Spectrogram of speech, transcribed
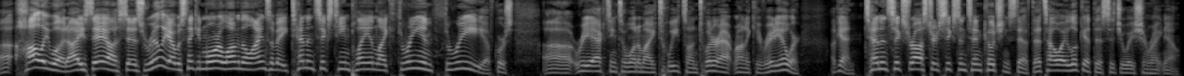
Uh, Hollywood Isaiah says, "Really, I was thinking more along the lines of a 10 and 16 playing like three and three." Of course, uh, reacting to one of my tweets on Twitter at Ronnie K Radio, where again 10 and six roster, six and 10 coaching staff. That's how I look at this situation right now.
